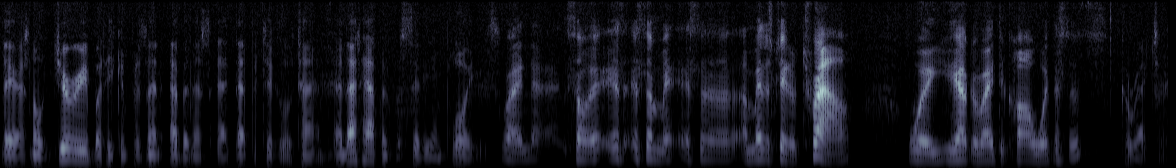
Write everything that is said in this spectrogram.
There's no jury, but he can present evidence at that particular time. And that happens for city employees. Right. now- So it- it's it's a it's a administrative trial, where you have the right to call witnesses. Correct, sir.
